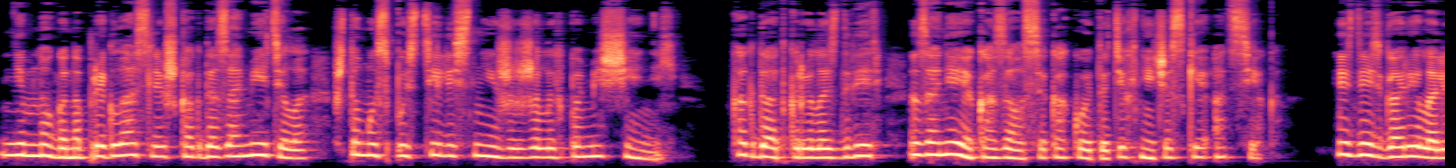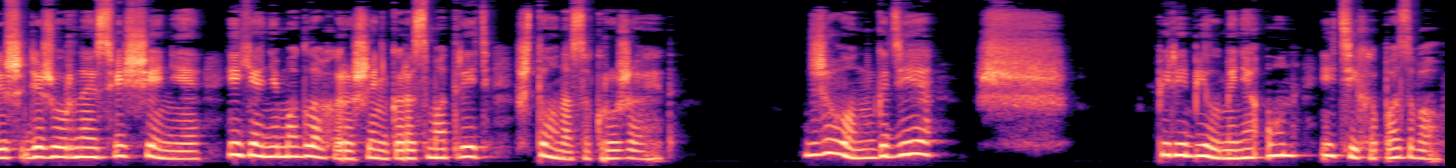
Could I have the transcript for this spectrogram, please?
Немного напряглась лишь, когда заметила, что мы спустились ниже жилых помещений. Когда открылась дверь, за ней оказался какой-то технический отсек. Здесь горело лишь дежурное освещение, и я не могла хорошенько рассмотреть, что нас окружает. «Джон, где...» Ш Перебил меня он и тихо позвал.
